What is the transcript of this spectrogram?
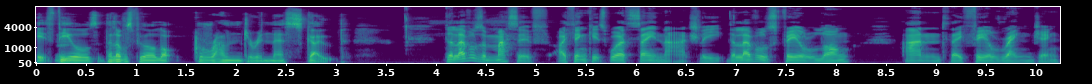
it hmm. feels the levels feel a lot grander in their scope. The levels are massive. I think it's worth saying that actually. The levels feel long and they feel ranging.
